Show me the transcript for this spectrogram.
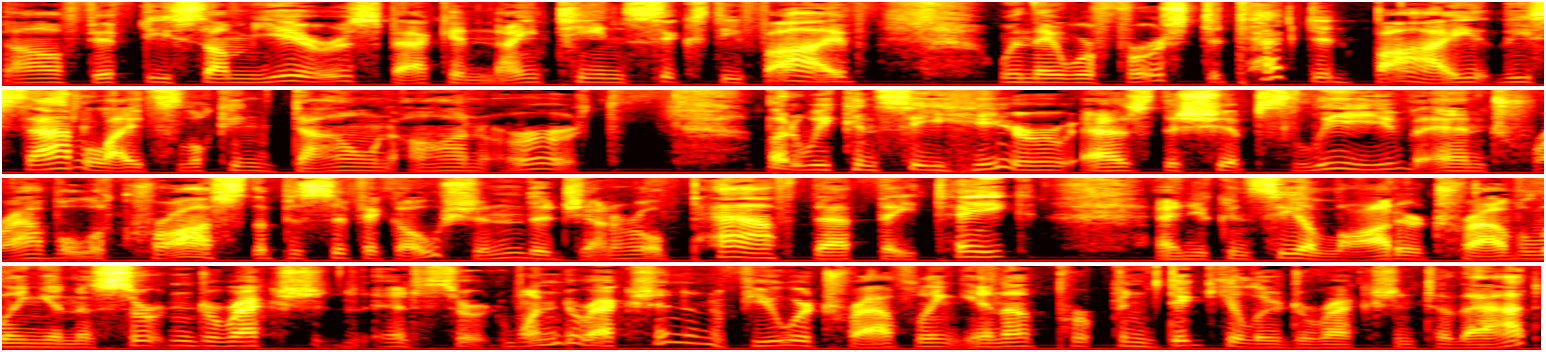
uh, 50 some years back in 1965 when they were first detected by the satellites looking down on Earth. But we can see here as the ships leave and travel across the Pacific Ocean, the general path that they take. And you can see a lot are traveling in a certain direction in a certain one direction and a few are traveling in a perpendicular direction to that.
